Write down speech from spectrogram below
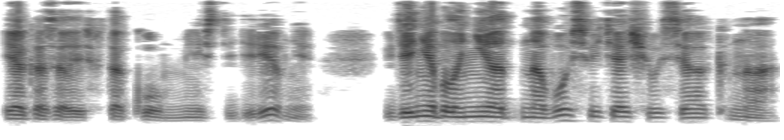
и оказались в таком месте деревни, где не было ни одного светящегося окна,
